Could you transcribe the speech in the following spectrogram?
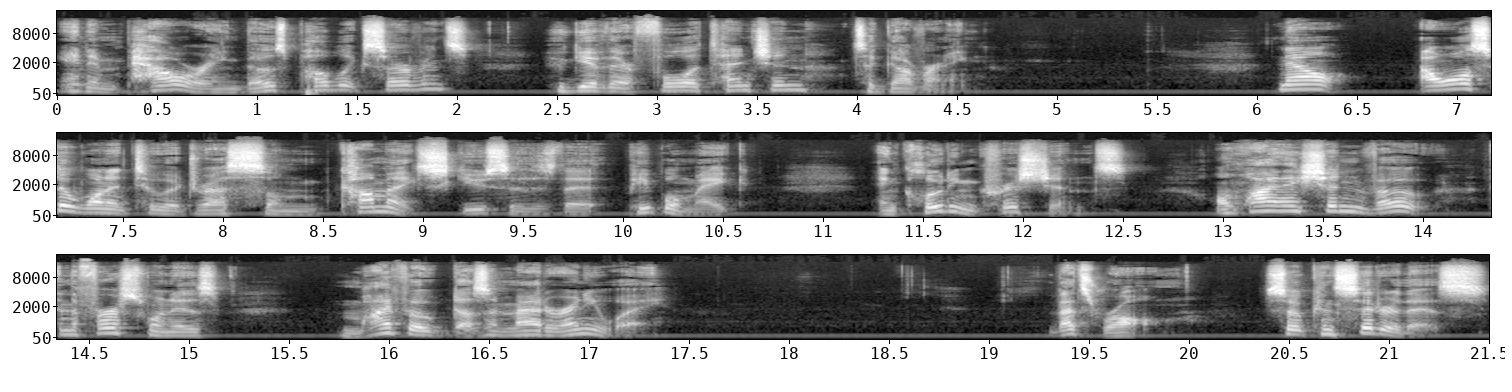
and empowering those public servants who give their full attention to governing. Now, I also wanted to address some common excuses that people make, including Christians, on why they shouldn't vote. And the first one is, my vote doesn't matter anyway. That's wrong. So consider this.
